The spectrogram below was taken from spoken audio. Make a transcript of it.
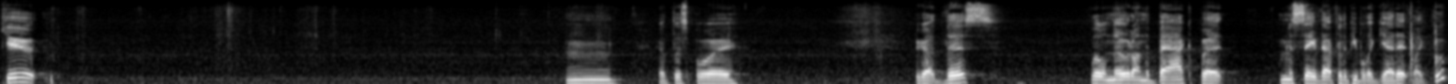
Cute. Mm, got this boy. We got this little note on the back, but I'm gonna save that for the people that get it. Like, boop,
